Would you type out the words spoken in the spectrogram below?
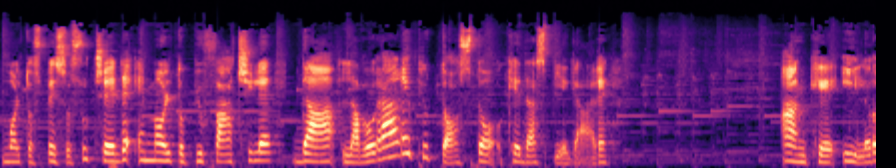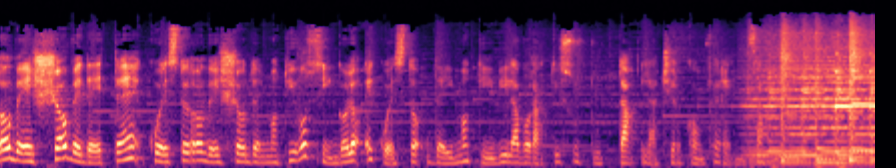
molto spesso succede è molto più facile da lavorare piuttosto che da spiegare anche il rovescio, vedete, questo è il rovescio del motivo singolo e questo dei motivi lavorati su tutta la circonferenza.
